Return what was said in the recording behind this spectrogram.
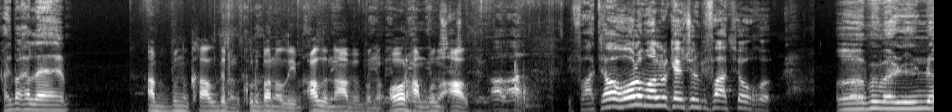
Hadi bakalım. Abi bunu kaldırın kurban olayım alın abi bunu. Orhan bunu al. Al al. Bir Fatiha oğlum alırken şunu bir Fatiha oku. Bu benim ne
